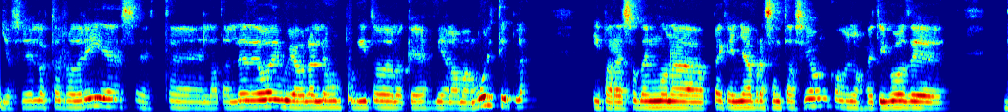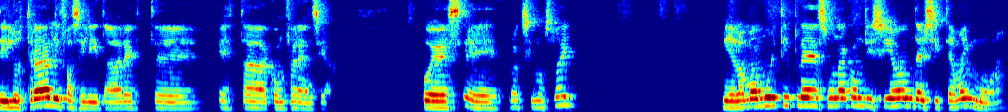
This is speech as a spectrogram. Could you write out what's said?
yo soy el doctor Rodríguez. Este, en la tarde de hoy voy a hablarles un poquito de lo que es mieloma múltiple y para eso tengo una pequeña presentación con el objetivo de ilustrar y facilitar este, esta conferencia. Pues, eh, próximo slide. Mieloma múltiple es una condición del sistema inmune.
